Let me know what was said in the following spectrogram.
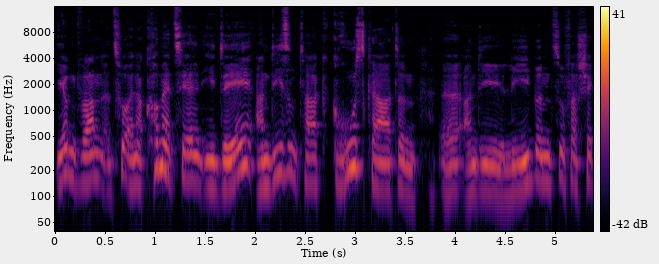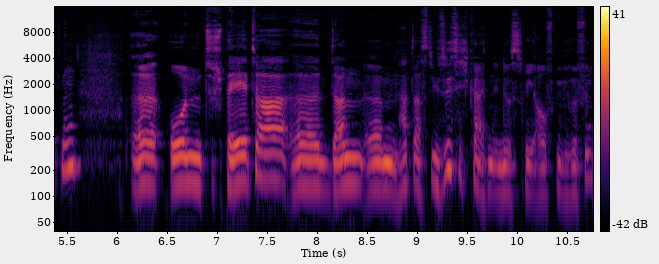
irgendwann zu einer kommerziellen Idee, an diesem Tag Grußkarten äh, an die Lieben zu verschicken. Äh, und später äh, dann ähm, hat das die Süßigkeitenindustrie aufgegriffen.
